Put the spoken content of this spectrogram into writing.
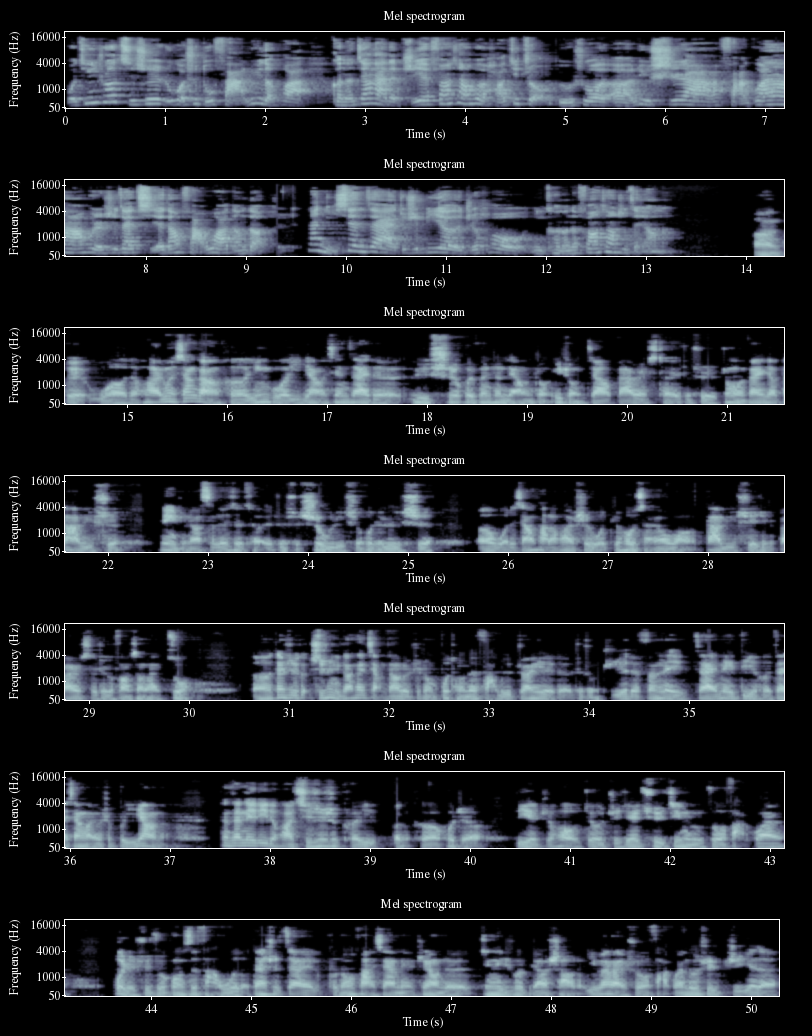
我听说其实如果是读法律的话，可能将来的职业方向会有好几种，比如说呃律师啊、法官啊，或者是在企业当法务啊等等。那你现在就是毕业了之后，你可能的方向是怎样的？嗯，对我的话，因为香港和英国一样，现在的律师会分成两种，一种叫 barrister，也就是中文翻译叫大律师；另一种叫 solicitor，也就是事务律师或者律师。呃，我的想法的话，是我之后想要往大律师，也就是 barrister 这个方向来做。呃，但是其实你刚才讲到了这种不同的法律专业的这种职业的分类，在内地和在香港又是不一样的。但在内地的话，其实是可以本科或者毕业之后就直接去进入做法官。或者是做公司法务的，但是在普通法下面，这样的经历是会比较少的。一般来说，法官都是职业的，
